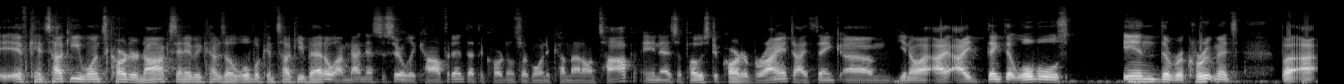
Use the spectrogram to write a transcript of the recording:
if Kentucky wants Carter Knox and it becomes a Louisville Kentucky battle, I'm not necessarily confident that the Cardinals are going to come out on top. And as opposed to Carter Bryant, I think um, you know I, I think that Louisville's in the recruitment but I,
